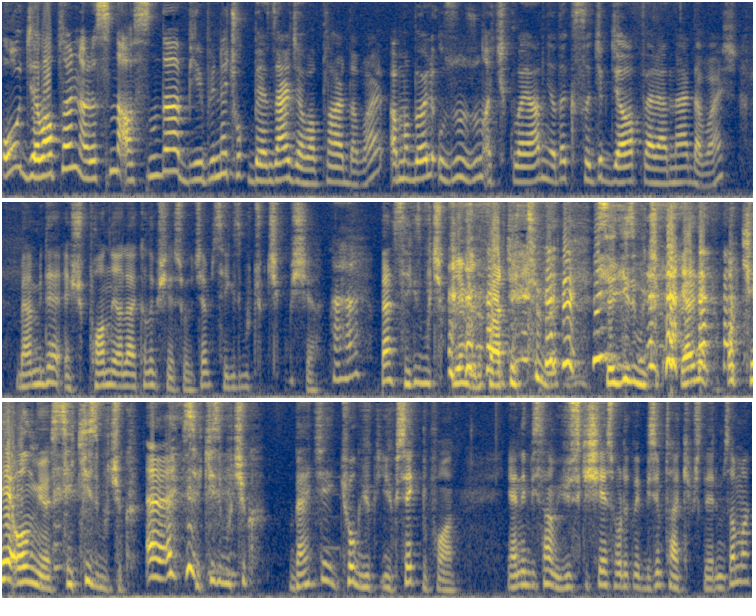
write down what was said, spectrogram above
O cevapların arasında aslında birbirine çok benzer cevaplar da var. Ama böyle uzun uzun açıklayan ya da kısacık cevap verenler de var. Ben bir de e, şu puanla alakalı bir şey söyleyeceğim. 8.5 çıkmış ya. Hı. Ben 8.5 diyemiyorum fark ettin mi? 8.5. Yani o K olmuyor. 8.5. evet. 8.5 bence çok yük- yüksek bir puan. Yani biz tamam 100 kişiye sorduk ve bizim takipçilerimiz ama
